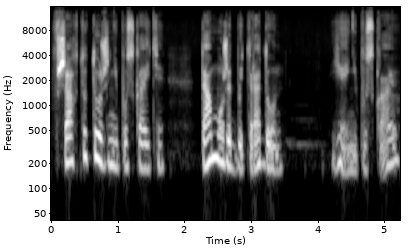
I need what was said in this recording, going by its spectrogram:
В шахту тоже не пускайте. Там может быть радон. Я и не пускаю.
